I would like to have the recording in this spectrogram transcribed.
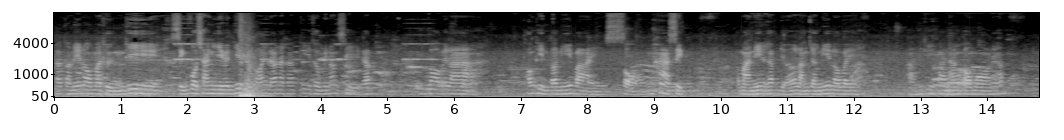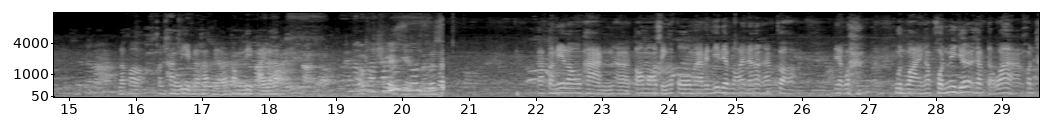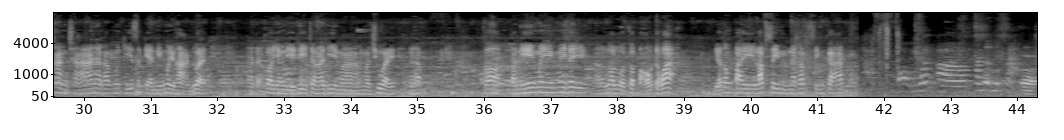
ครับตอนนี้เรามาถึงที่สิงคโปร์ชางยีเป็นที่เรียบร้อยแล้วนะครับ ที่เทอร์มินอล4ครับ ก็เวลาท้องถิ่นตอนนี้บ่าย2.50ประมาณนี้นะครับ เดี๋ยวหลังจากนี้เราไปผ่านพิธีการทางตมนะครับ แล้วก็ค่อนข้างรีบนะครับ เดี๋ยวต้องรีบไปแล้วครับครับตอนนี้เราผ่านเอ่อตมสิงคโปร์มาเป็นที่เรียบร้อยแล้วนะครับ ก็เรียกว่า วุ่นวายครับคนไม่เยอะครับ แต่ว่าค่อนข้างช้านะครับ เมื่อกี้สแกนนิ้วไม่ผ่านด้วยอ่าแต่ก็ยังดีที่เจ้าหน้าที่มามาช่วยนะครับ ก็ตอนนี้ไม่ไม่ได้เอ่อรอโหลดกระเป๋า แต่ว่าเดี๋ยวต้องไปรับซิมนะครับซิมการ์ด Oh,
